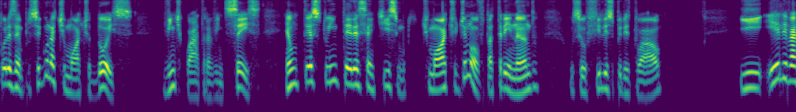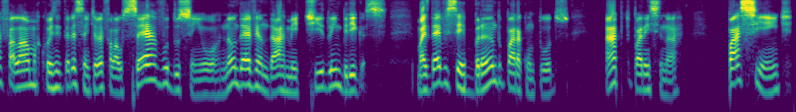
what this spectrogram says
Por exemplo, 2 Timóteo 2, 24 a 26, é um texto interessantíssimo que Timóteo, de novo, está treinando o seu filho espiritual. E ele vai falar uma coisa interessante. Ele vai falar: o servo do Senhor não deve andar metido em brigas, mas deve ser brando para com todos, apto para ensinar, paciente,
